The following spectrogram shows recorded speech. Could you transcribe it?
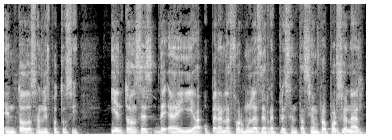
en todo San Luis Potosí. Y entonces de ahí operan las fórmulas de representación proporcional,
